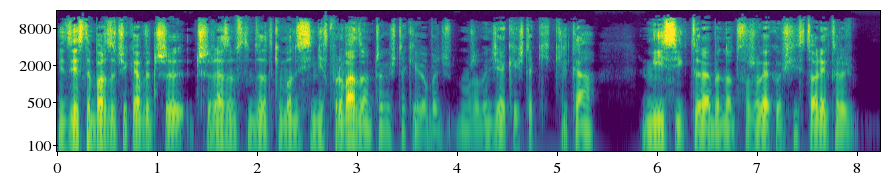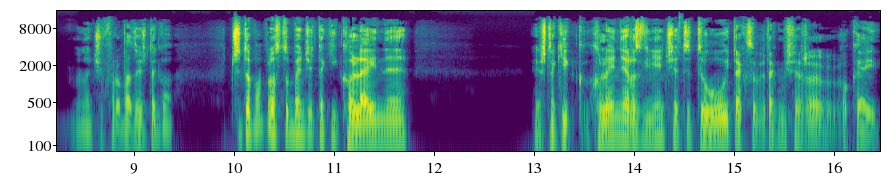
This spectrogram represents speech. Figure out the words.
więc jestem bardzo ciekawy, czy, czy razem z tym dodatkiem Odyssey nie wprowadzą czegoś takiego, bo może będzie jakieś takich kilka misji, które będą tworzyły jakąś historię, które będą ci wprowadzać do tego, czy to po prostu będzie taki kolejny, wiesz, takie kolejne rozwinięcie tytułu i tak sobie tak myślę, że okej, okay,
